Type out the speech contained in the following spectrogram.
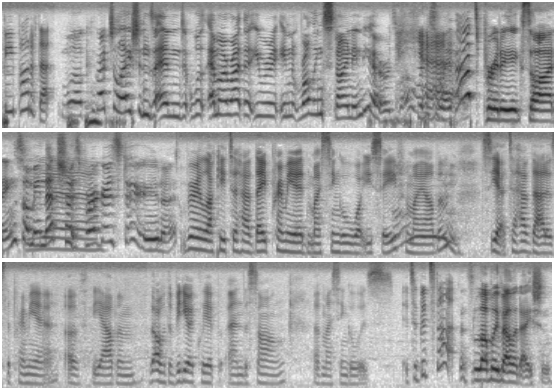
be part of that. Well, congratulations. And w am I right that you were in Rolling Stone India as well Yeah. That's pretty exciting. So, I mean, that shows progress too, you know. Very lucky to have they premiered my single "What You See" for my album. Mm. So yeah, to have that as the premiere of the album, of the video clip and the song of my single is it's a good start. It's lovely validation.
